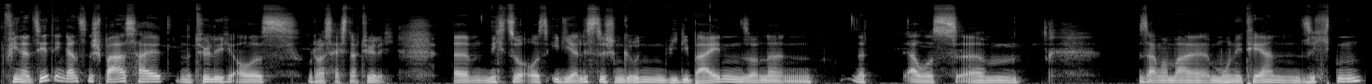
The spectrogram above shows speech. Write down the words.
finanziert den ganzen Spaß halt natürlich aus, oder was heißt natürlich, ähm, nicht so aus idealistischen Gründen wie die beiden, sondern aus, ähm, sagen wir mal, monetären Sichten.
